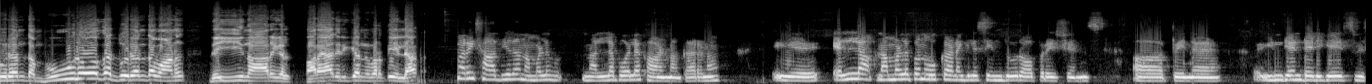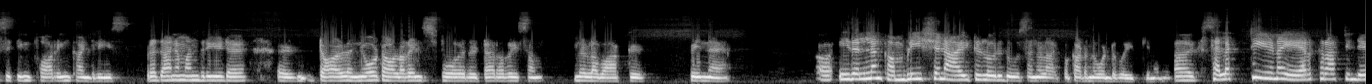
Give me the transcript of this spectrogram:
ദുരന്തം ഭൂലോക ദുരന്തമാണ് ഈ നാറികൾ. പറയാതിരിക്കാൻ നിവർത്തിയില്ല മാറി സാധ്യത നമ്മൾ നല്ല പോലെ കാണണം. കാരണം എല്ലാം നമ്മളിപ്പോ നോക്കുകയാണെങ്കിൽ സിന്ദൂർ ഓപ്പറേഷൻസ് പിന്നെ Indian delegates visiting foreign countries പ്രധാനമന്ത്രിയുടെ നോ ടോളറൻസ് ഫോർ ടെററിസം എന്നുള്ള വാക്ക് പിന്നെ ഇതെല്ലാം കംപ്ലീഷൻ ആയിട്ടുള്ള ഒരു ദിവസങ്ങളാണ് ഇപ്പൊ കടന്നുകൊണ്ട് പോയിരിക്കുന്നത് സെലക്ട് ചെയ്യണ എയർക്രാഫ്റ്റിന്റെ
